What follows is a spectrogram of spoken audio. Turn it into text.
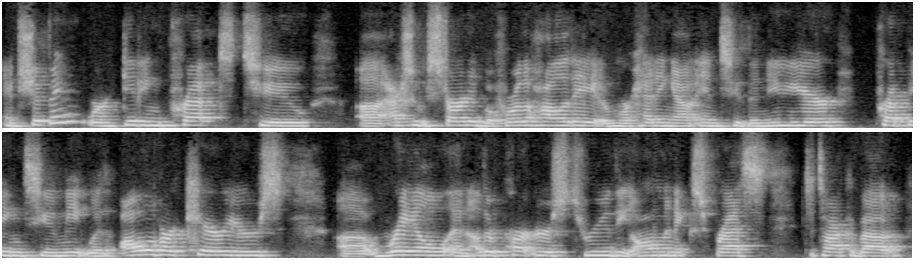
and shipping. We're getting prepped to uh, actually, we started before the holiday and we're heading out into the new year, prepping to meet with all of our carriers, uh, rail, and other partners through the Almond Express to talk about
